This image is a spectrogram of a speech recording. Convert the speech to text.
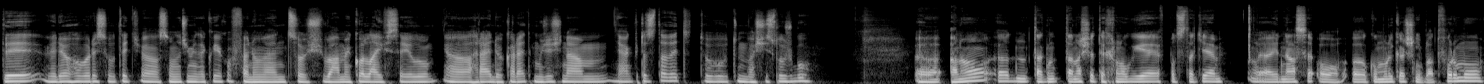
Ty videohovory jsou teď eh, samozřejmě takový jako fenomén, což vám jako lifesailu hraje do karet. Můžeš nám nějak představit tu, tu vaši službu? Ano, tak ta naše technologie je v podstatě jedná se o komunikační platformu,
